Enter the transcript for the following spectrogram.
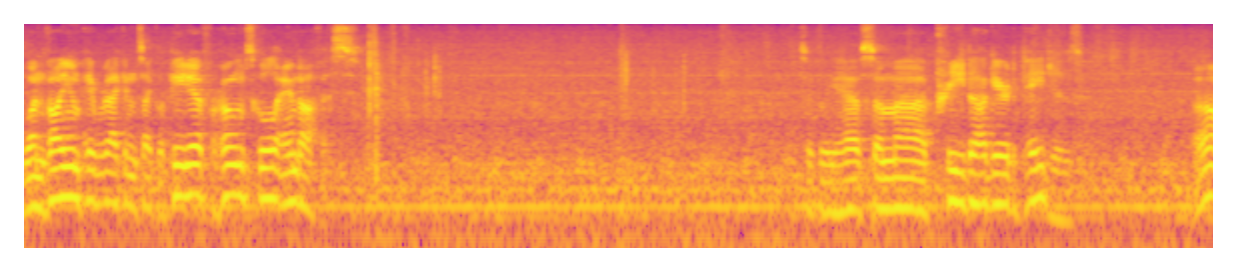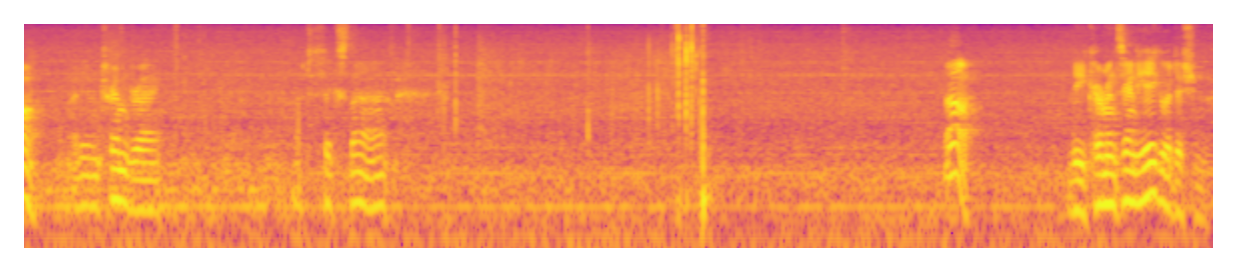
One volume paperback encyclopedia for home, school, and office. So we have some uh, pre-dog-eared pages. Oh, not even trimmed right. Have to fix that. Oh, the Carmen Sandiego edition.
